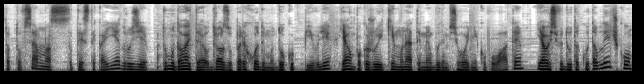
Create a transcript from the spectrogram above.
Тобто все в нас статистика є, друзі. Тому давайте одразу переходимо до купівлі. Я вам покажу, які монети ми будемо сьогодні купувати. Я ось веду таку табличку.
